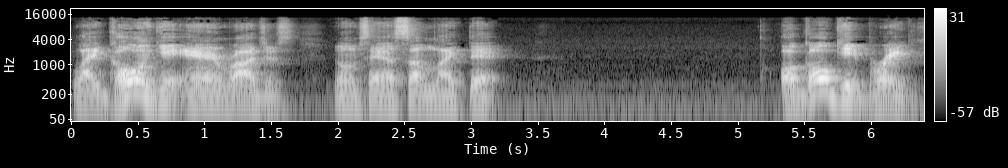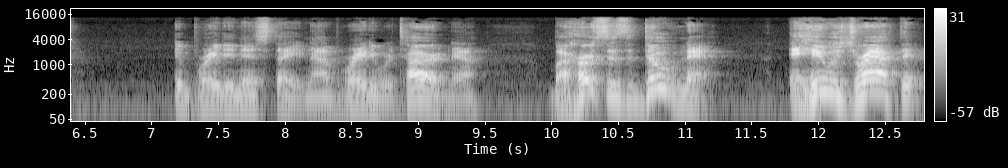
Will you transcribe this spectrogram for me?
like go and get Aaron Rodgers, you know what I'm saying, or something like that, or go get Brady if Brady didn't stay. Now Brady retired now, but Hurts is the dude now, and he was drafted.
